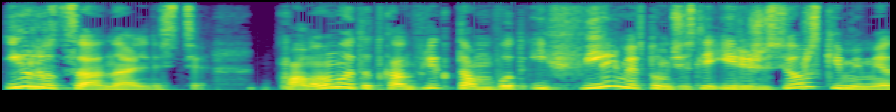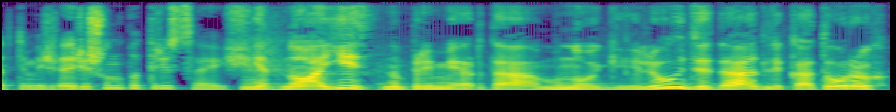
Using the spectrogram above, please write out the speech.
иррациональности. По-моему, этот конфликт там вот и в фильме, в том числе и режиссерскими методами, решен потрясающе. Нет, ну а есть, например, да, многие люди, да, для которых,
